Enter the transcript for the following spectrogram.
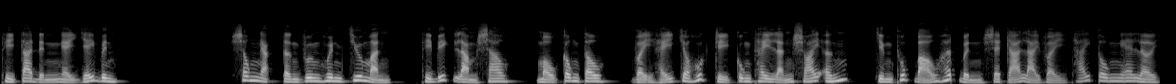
thì ta định ngày giấy binh. Song ngặt tần vương huynh chưa mạnh, thì biết làm sao, mậu công tâu, vậy hãy cho huất trì cung thay lãnh soái ấn, chừng thúc bảo hết bệnh sẽ trả lại vậy. Thái Tôn nghe lời.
